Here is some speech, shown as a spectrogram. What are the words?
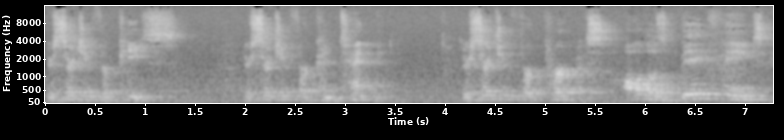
you're searching for peace, you're searching for contentment, you're searching for purpose. All those big things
